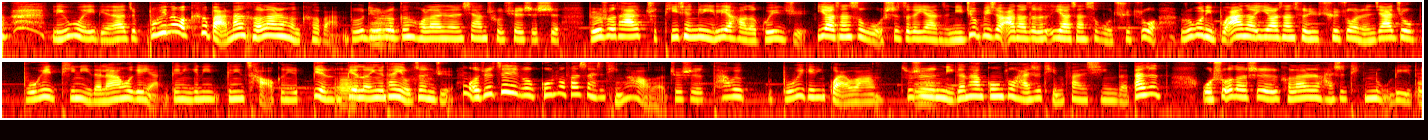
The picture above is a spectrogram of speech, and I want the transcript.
灵活一点，那就不会那么刻板。但荷兰人很刻板，比如比如说跟荷兰人相处，确实是，比如说他提前给你列好的规矩，一二三四五是这个样子，你就必须要按照这个一二三四五去做。如果你不按照一二三四五去做，人家就。不会听你的，然后会跟你、跟你、跟你、跟你吵，跟你辩辩论，因为他有证据。我觉得这个工作方式还是挺好的，就是他会不会给你拐弯，就是你跟他工作还是挺放心的。但是我说的是荷兰人还是挺努力的，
